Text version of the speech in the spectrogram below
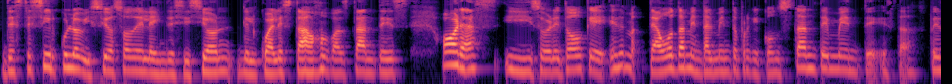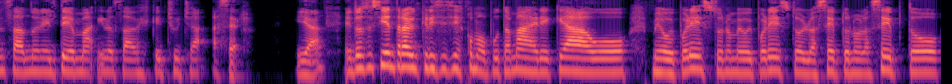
de este círculo vicioso de la indecisión del cual he estado bastantes horas y sobre todo que te agota mentalmente porque constantemente estás pensando en el tema y no sabes qué chucha hacer. ¿Ya? Entonces sí entraba en crisis y es como, puta madre, ¿qué hago? ¿Me voy por esto? ¿No me voy por esto? ¿Lo acepto? ¿No lo acepto?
